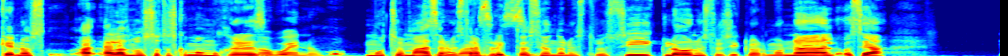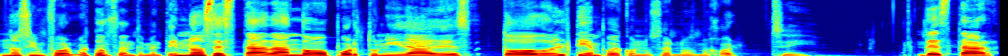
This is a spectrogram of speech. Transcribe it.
Que nos, a, a las nosotros como mujeres, No, bueno. mucho más, a nuestra base, sí. fluctuación de nuestro ciclo, nuestro ciclo hormonal, o sea, nos informa constantemente y nos está dando oportunidades todo el tiempo de conocernos mejor Sí. de estar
